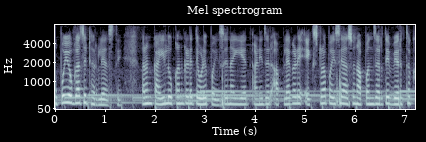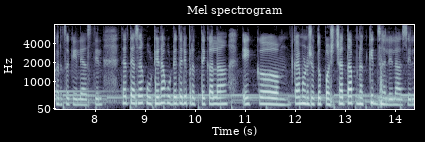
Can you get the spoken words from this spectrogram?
उपयोगाचे ठरले असते. कारण काही लोकांकडे तेवढे पैसे नाही आहेत आणि जर आपल्याकडे एक्स्ट्रा पैसे असून आपण जर ते व्यर्थ खर्च केले असतील तर त्याचा कुठे ना कुठेतरी प्रत्येकाला एक काय म्हणू शकतो पश्चाताप नक्कीच झालेला असेल.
